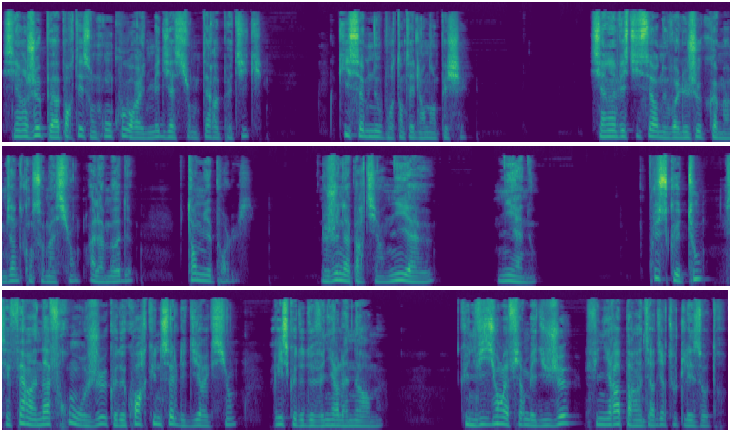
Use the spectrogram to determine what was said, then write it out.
Si un jeu peut apporter son concours à une médiation thérapeutique, qui sommes-nous pour tenter de l'en empêcher? Si un investisseur ne voit le jeu comme un bien de consommation, à la mode, tant mieux pour lui. Le jeu n'appartient ni à eux, ni à nous. Plus que tout, c'est faire un affront au jeu que de croire qu'une seule des directions risque de devenir la norme. Qu'une vision affirmée du jeu finira par interdire toutes les autres.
